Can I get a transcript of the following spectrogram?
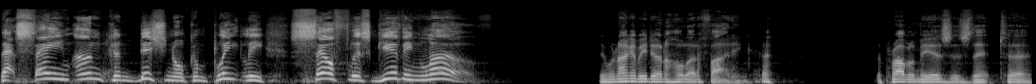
that same unconditional, completely selfless giving love, then we're not going to be doing a whole lot of fighting. the problem is, is that uh,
